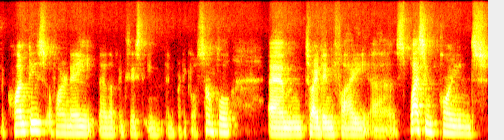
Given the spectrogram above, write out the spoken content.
the quantities of RNA uh, that exist in, in, a particular sample, um, to identify uh, splicing points,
